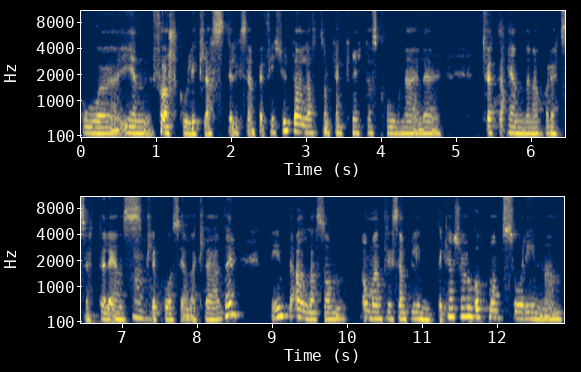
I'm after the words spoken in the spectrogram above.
på, i en förskoleklass till exempel, finns ju inte alla som kan knyta skorna eller tvätta händerna på rätt sätt eller ens Mm. klä på sig alla kläder. Det är inte alla som, om man till exempel inte kanske har gått Montessori innan,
